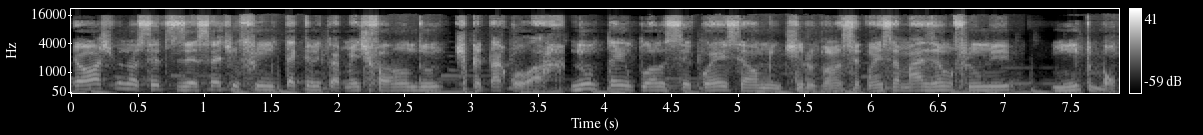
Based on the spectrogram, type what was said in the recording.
eu acho 1917 um filme, tecnicamente falando, espetacular. Não tem um plano sequência, é uma mentira o plano sequência, mas é um filme muito bom.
